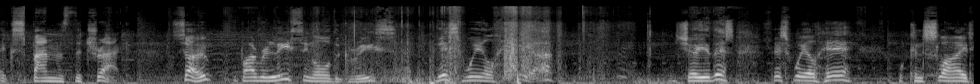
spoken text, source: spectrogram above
expands the track. So by releasing all the grease, this wheel here, show you this, this wheel here can slide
